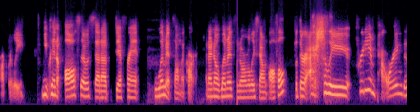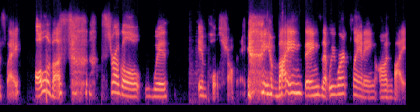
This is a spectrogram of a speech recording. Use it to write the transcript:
properly. You can also set up different limits on the card. And I know limits normally sound awful, but they're actually pretty empowering this way. All of us struggle with impulse shopping, buying things that we weren't planning on buying.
